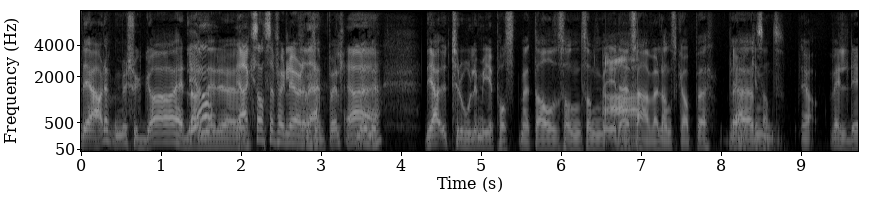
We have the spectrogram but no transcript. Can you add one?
det er det. Med Suga headliner, ja. ja, eh, ikke sant? Selvfølgelig gjør det det. Eksempel. Ja, ja, ja. Men de har utrolig mye postmetal sånn som i det ah. sæve landskapet. Det er, ikke sant. Ja, veldig,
